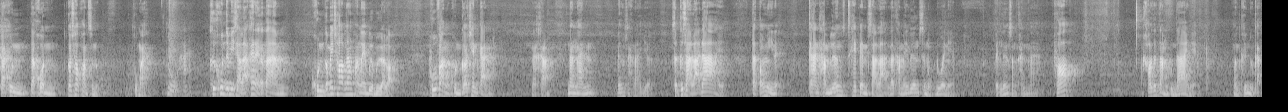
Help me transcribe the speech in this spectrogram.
แต่คุณแต่คนก็ชอบความสนุก ถูกไหมถูกค่ะ คือคุณจะมีสาระแค่ไหนก็ตาม คุณก็ไม่ชอบนั่งฟังอะไรเบื่อๆหรอกผู้ฟังคุณก็เช่นกันนะครับ ดังนั้นไม่ต้องสาระเยอะ คือสาระได้ แต่ต้องมีเนี่ยการทำเรื่องให้เป็นสาระและทำให้เรื่องสนุกด้วยเนี่ย เป็นเรื่องสำคัญมาก เพราะ เขาจะจำคุณได้เนี่ยมันขึ้นอยู่กับ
